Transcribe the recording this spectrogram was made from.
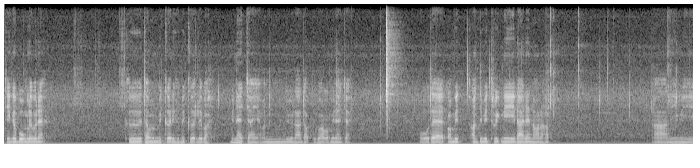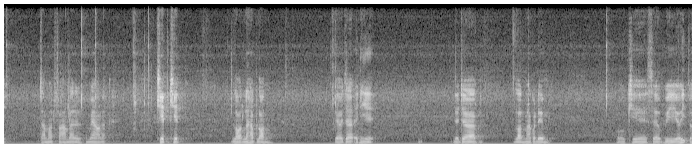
เจงกระบงเลยวะเนี่ย คือถ้ามันไม่เกิดนี่คือไม่เกิดเลยปะไม่แน่ใจอะมันมันมีเวลาดรอปหรือเปล่าก็ไม่แน่ใจโอ้แต่อมิอันติเมทริกนี่ได้แน่นอนนะครับ อ่านี่มีสามารถฟาร์มได้เลยผมไม่เอาล้วเข็ดเข็ดหลอนแล้วครับหลอน เดี๋ยวจะไอ้นี่ เดี๋ยวจะหลอนมากกว่าเดิม โอเคเซิร์ฟวีเอ้ยเอ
